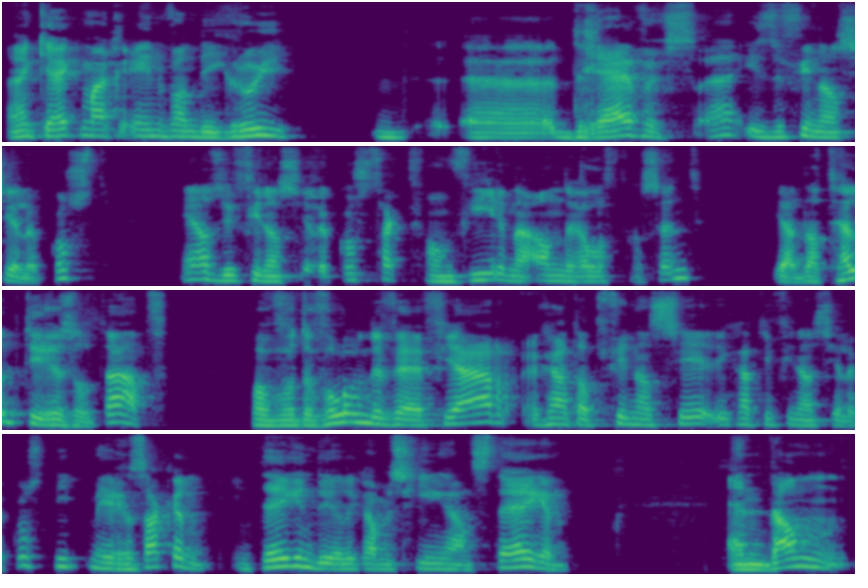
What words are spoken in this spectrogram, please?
En kijk maar, een van die groeidrijvers is de financiële kost. Als je financiële kost zakt van 4 naar 1,5 procent, ja, dat helpt die resultaat. Maar voor de volgende vijf jaar gaat, dat gaat die financiële kost niet meer zakken. Integendeel, gaat misschien gaan stijgen. En dan,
